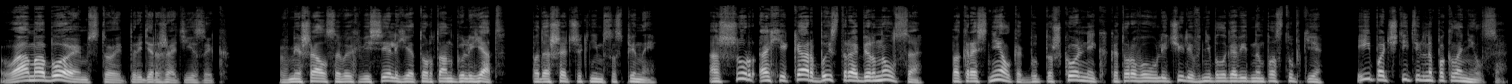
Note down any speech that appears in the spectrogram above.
«Вам обоим стоит придержать язык». Вмешался в их веселье Туртан-Гульят, подошедший к ним со спины. Ашур Ахикар быстро обернулся, покраснел, как будто школьник, которого уличили в неблаговидном поступке, и почтительно поклонился.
